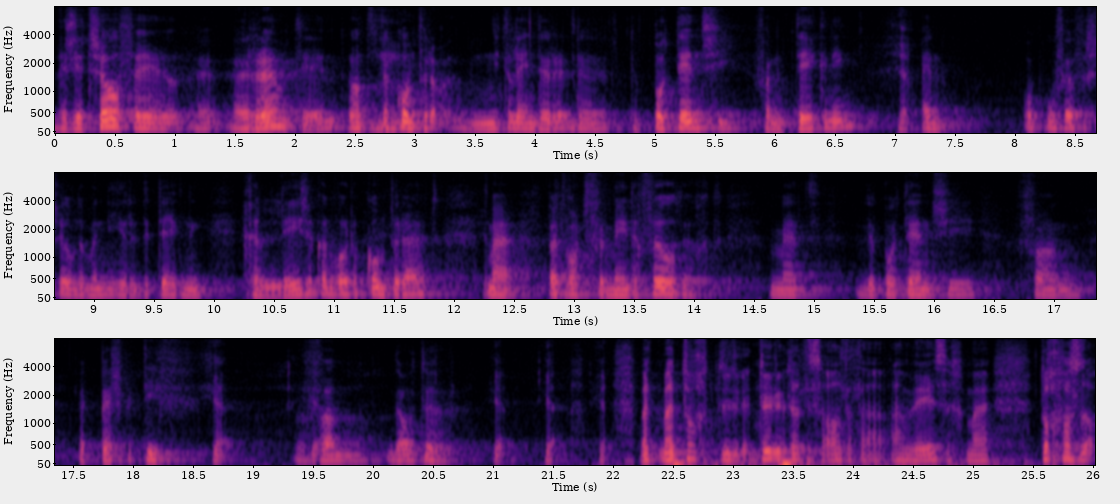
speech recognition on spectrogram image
er zit zoveel eh, ruimte in, want dan Mhm. komt er niet alleen de, de, de potentie van een tekening Ja. en op hoeveel verschillende manieren de tekening gelezen kan worden, komt eruit, maar dat wordt vermenigvuldigd met de potentie van het perspectief Ja. van de auteur. Maar, maar toch, natuurlijk, dat is altijd aanwezig. Maar toch was de,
